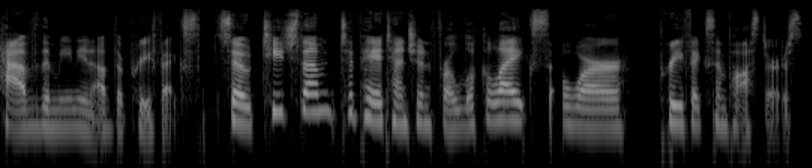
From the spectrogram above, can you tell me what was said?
have the meaning of the prefix. So teach them to pay attention for lookalikes or prefix imposters.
